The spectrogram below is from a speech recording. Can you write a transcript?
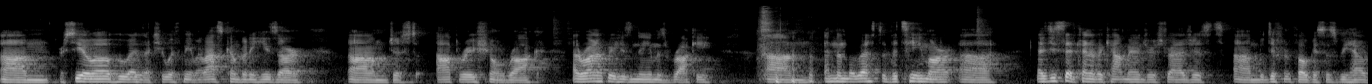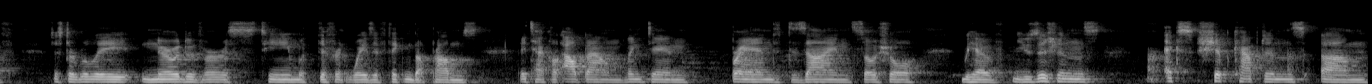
Um, our COO, who is actually with me at my last company, he's our um, just operational rock. Ironically, his name is Rocky. Um, and then the rest of the team are, uh, as you said, kind of account managers, strategists um, with different focuses. We have just a really neurodiverse team with different ways of thinking about problems. They tackle outbound, LinkedIn, brand, design, social. We have musicians, ex ship captains, um,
